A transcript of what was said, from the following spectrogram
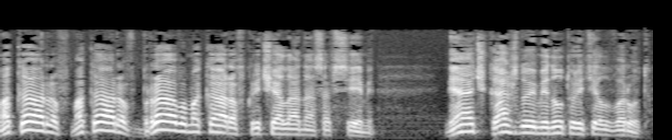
«Макаров! Макаров! Браво, Макаров!» — кричала она со всеми. Мяч каждую минуту летел в ворот.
